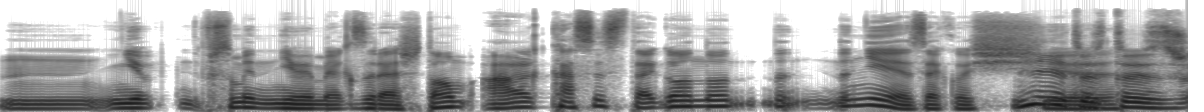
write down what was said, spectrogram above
nie, w sumie nie wiem jak zresztą, a kasy z tego no, no, no nie jest jakoś... Nie, to, jest, to jest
